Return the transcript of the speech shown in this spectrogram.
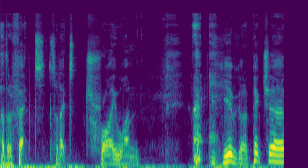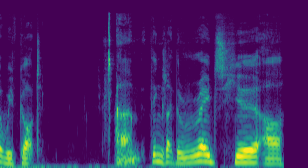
other effects. So let's try one. Here we've got a picture, we've got um, things like the reds here are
